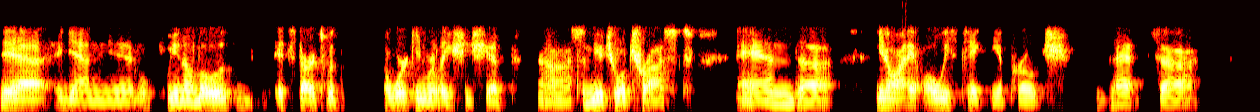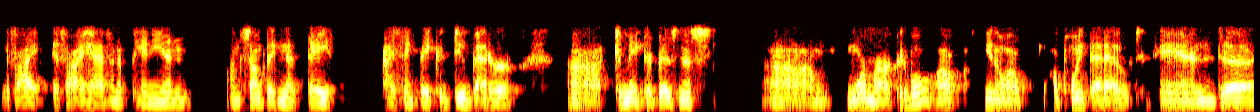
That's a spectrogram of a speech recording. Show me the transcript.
Yeah, again, you know, it starts with a working relationship, uh, some mutual trust, and uh, you know, I always take the approach that uh, if I if I have an opinion on something that they I think they could do better uh, to make their business um, more marketable, I'll you know I'll I'll point that out. And uh,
